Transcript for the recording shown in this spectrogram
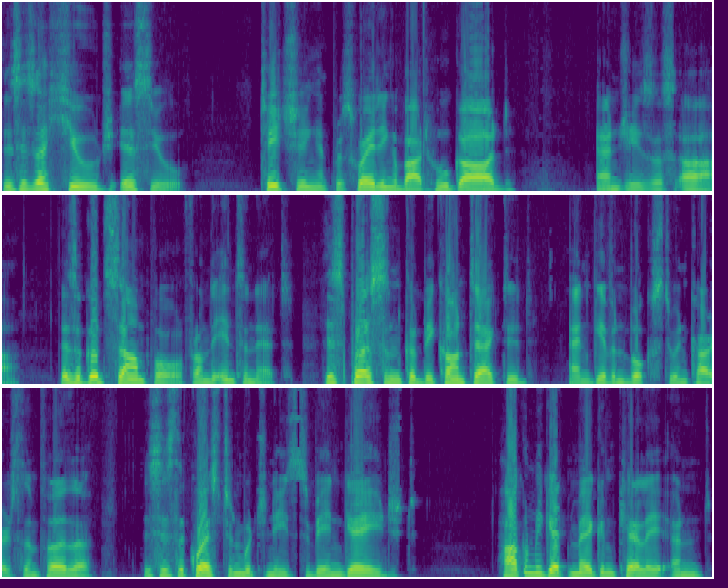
This is a huge issue, teaching and persuading about who God and Jesus are. There's a good sample from the internet. This person could be contacted and given books to encourage them further. This is the question which needs to be engaged. How can we get Megyn Kelly and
